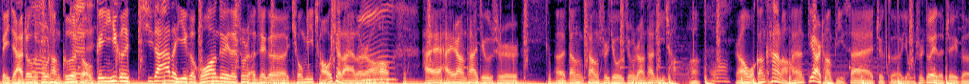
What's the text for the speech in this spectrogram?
北加州的说唱歌手，对。跟一个其他的一个国王队的说呃这个球迷吵起来了，然后还还让他就是呃当当时就就让他离场了。然后我刚看了，好像第二场比赛，这个勇士队的这个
